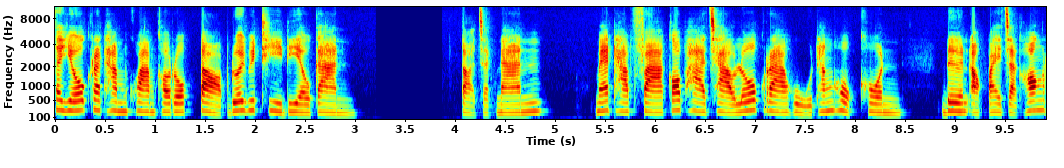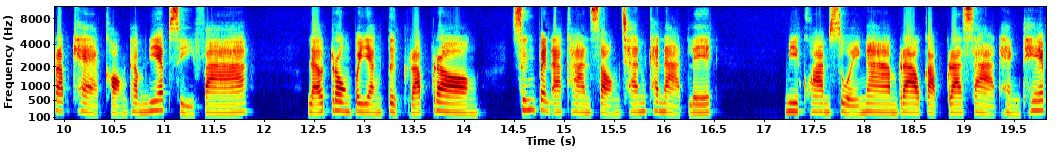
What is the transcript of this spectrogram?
สโยกระทำความเคารพตอบด้วยวิธีเดียวกัน ต่อจากนั้น แม่ทัพฟ้าก็พาชาวโลกราหูทั้งหกคน เดินออกไปจากห้องรับแขกของทำเนียบสีฟ้า แล้วตรงไปยังตึกรับรอง ซึ่งเป็นอาคารสองชั้นขนาดเล็กมีความสวยงามราวกับปราสาทแห่งเทพ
